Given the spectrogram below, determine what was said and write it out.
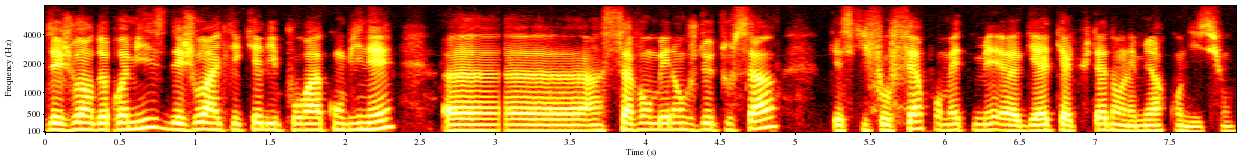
des joueurs de remise, des joueurs avec lesquels il pourra combiner euh, un savant mélange de tout ça Qu'est-ce qu'il faut faire pour mettre Gal Kakuta dans les meilleures conditions?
